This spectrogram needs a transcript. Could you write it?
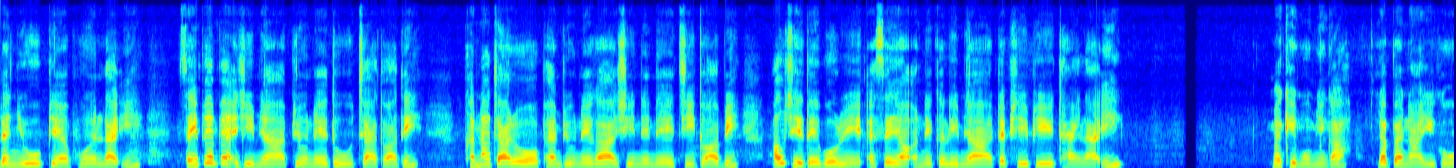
လက်ညှိုးပြန်ဖွင့်လိုက်၏စိမ့်ဖက်ဖက်အရေများပြုံထဲသို့ကျသွားသည် ခဏကြာတော့ဖန်ပြူနေကရေနေနေကြည်သွားပြီးအောက်ခြေသေးပေါ်တွင်အစိမ်းရောင်အနှစ်ကလေးများတဖြည်းဖြည်းထိုင်လာ၏မက်ခေမိုးမြင့်ကလက်ပတ်နာရီကို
